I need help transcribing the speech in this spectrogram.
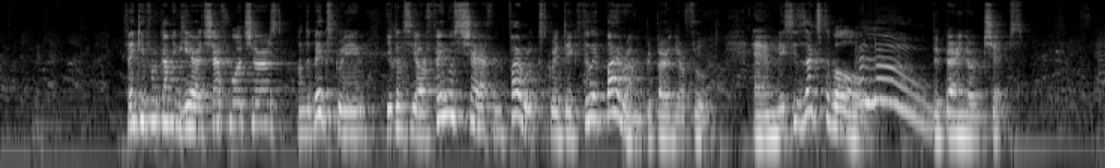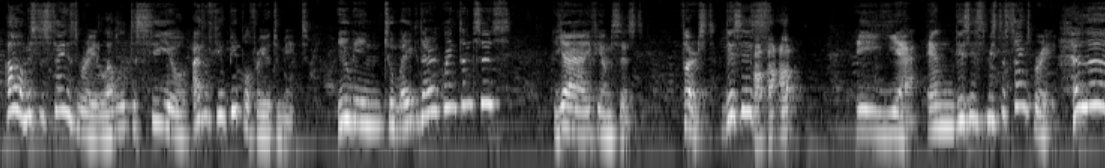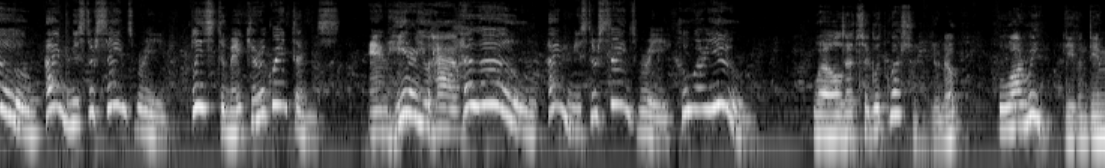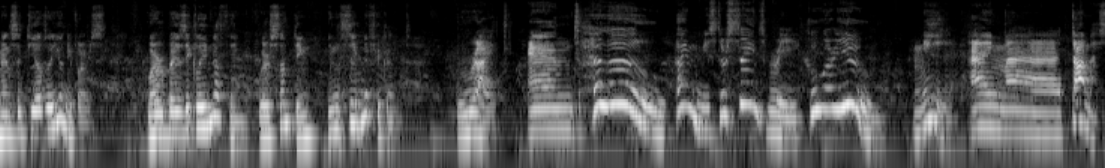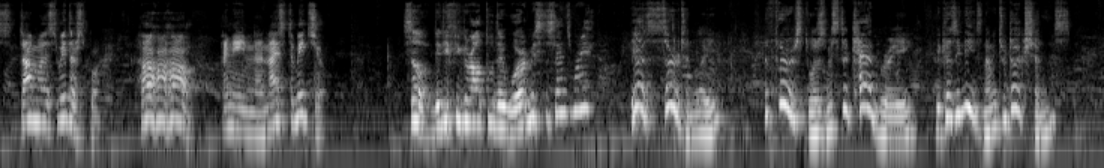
Thank you for coming here at Chef Watchers. On the big screen, you can see our famous chef and fireworks critic Philip Byram preparing your food, and Mrs. Extable Hello! preparing your chips. Oh, Mr. Sainsbury, lovely to see you. I have a few people for you to meet. You mean to make their acquaintances? Yeah, if you insist. First, this is. Uh, uh, uh. Yeah, and this is Mr. Sainsbury. Hello, I'm Mr. Sainsbury. Pleased to make your acquaintance. And here you have. Hello, I'm Mr. Sainsbury. Who are you? Well, that's a good question, you know. Who are we, given the immensity of the universe? We're basically nothing. We're something insignificant. Right. And. Hello, I'm Mr. Sainsbury. Who are you? Me, I'm uh, Thomas, Thomas Witherspoon. Ho ho ho! I mean, uh, nice to meet you. So, did you figure out who they were, Mr. Sainsbury? Yes, certainly. The first was Mr. Cadbury, because he needs no introductions.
